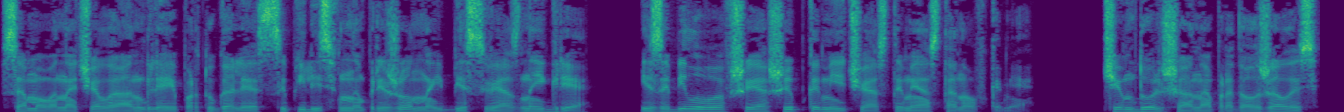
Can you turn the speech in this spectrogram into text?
С самого начала Англия и Португалия сцепились в напряженной, бессвязной игре, изобиловавшей ошибками и частыми остановками. Чем дольше она продолжалась,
